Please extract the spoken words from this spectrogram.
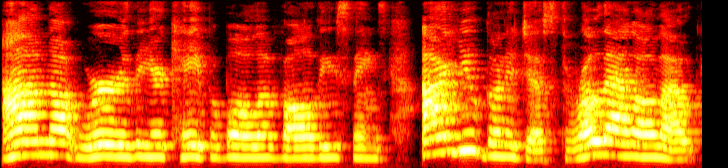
I'm not worthy or capable of all these things. Are you going to just throw that all out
